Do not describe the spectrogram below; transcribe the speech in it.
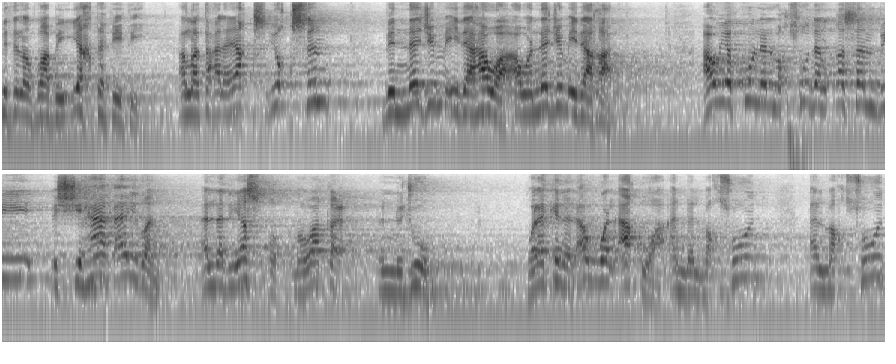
مثل الظبي يختفي فيه. الله تعالى يقسم بالنجم إذا هوى أو النجم إذا غاب. أو يكون المقصود القسم بالشهاب أيضا الذي يسقط مواقع النجوم. ولكن الأول أقوى أن المقصود المقصود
